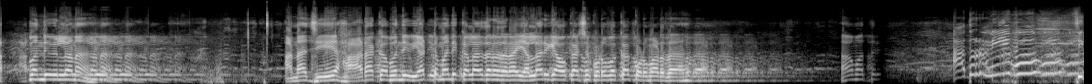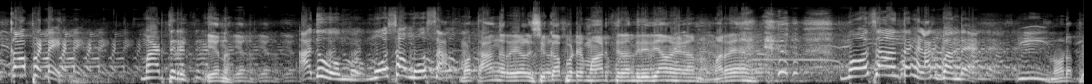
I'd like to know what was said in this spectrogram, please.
ಅತ್ ಬಂದಿವಿಲ್ಲಣ್ಣ ಅಣ್ಣಾಜಿ ಹಾಡಾಕ ಬಂದಿವಿ. ಎಷ್ಟು ಮಂದಿ ಕಲಾವಿದರ ಅದಾರ? ಎಲ್ಲರಿಗೆ ಅವಕಾಶ ಕೊಡ್ಬೇಕಾ ಕೊಡಬಾರ್ದ? ಆದ್ರೂ ನೀವು ಸಿಕ್ಕಾಪಟ್ಟೆ ಮಾಡ್ತೀರಿ. ಏನು? ಅದು ಮೋಸ ಮೋಸ. ಮತ್ತ ಹಂಗಾರ ಹೇಳಿ ಸಿಕ್ಕಾಪಟ್ಟೆ ಮಾಡ್ತೀರ ಅಂದ್ರೆ ಇದ್ಯಾವ ಹೇಳೋಣ ಮರೆ. ಮೋಸ ಅಂತ ಹೇಳಕ್ ಬಂದೆ. ನೋಡಪ್ಪ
